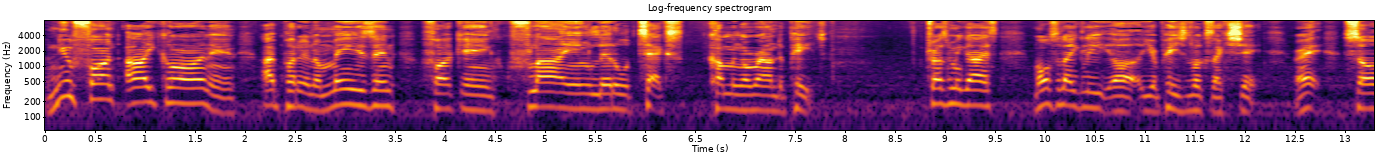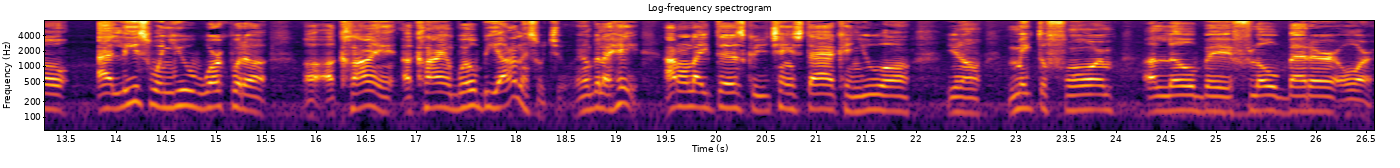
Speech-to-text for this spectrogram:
new font icon and i put an amazing fucking flying little text coming around the page. Trust me guys most likely uh your page looks like shit right? So at least when you work with a a, a client, a client will be honest with you. And be like, hey, I don't like this. Could you change that? Can you, uh, you know, make the form a little bit flow better or,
